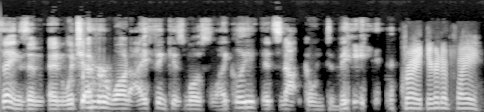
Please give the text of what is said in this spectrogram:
things, and, and whichever one I think is most likely, it's not going to be. Great, they're gonna play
